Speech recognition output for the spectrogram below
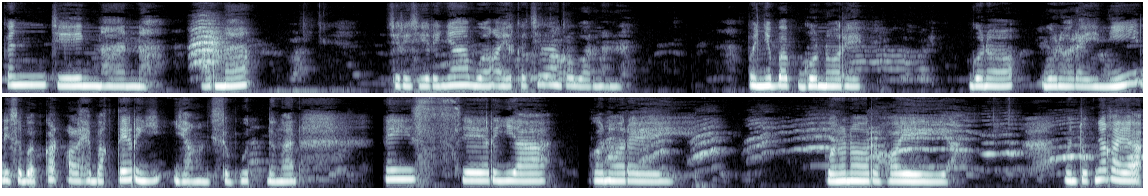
kencing nanah karena ciri-cirinya buang air kecil yang keluar nanah. Penyebab gonore gono, gonore ini disebabkan oleh bakteri yang disebut dengan Neisseria gonorrhea. Gonorrhea. Bentuknya kayak.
